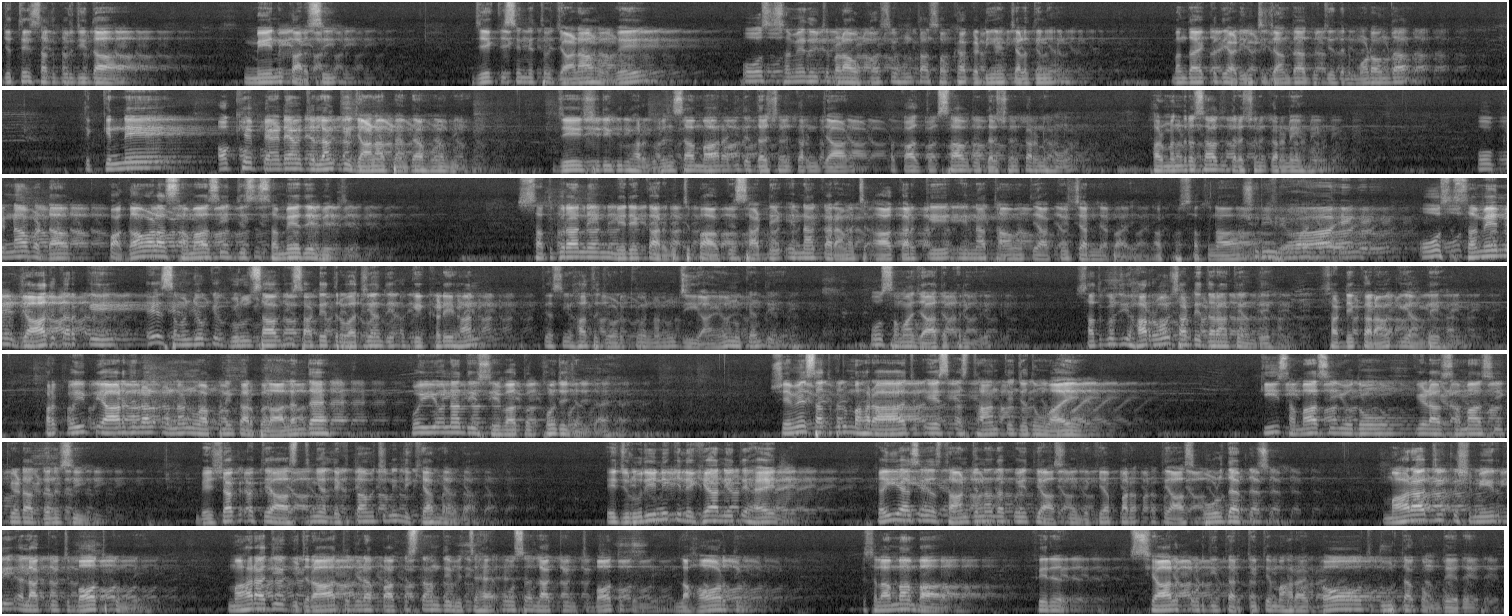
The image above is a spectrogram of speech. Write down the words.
ਜਿੱਥੇ ਸਤਿਗੁਰੂ ਜੀ ਦਾ ਮੇਨ ਘਰ ਸੀ। ਜੇ ਕਿਸੇ ਨੇ ਇੱਥੋਂ ਜਾਣਾ ਹੋਵੇ, ਉਸ ਸਮੇਂ ਦੇ ਵਿੱਚ ਬੜਾ ਔਖਾ ਸੀ। ਹੁਣ ਤਾਂ ਸੌਖਾ ਗੱਡੀਆਂ ਚੱਲਦੀਆਂ। ਬੰਦਾ ਇੱਕ ਦਿਹਾੜੀ ਵਿੱਚ ਜਾਂਦਾ, ਦੂਜੇ ਦਿਨ ਮੁੜ ਆਉਂਦਾ। ਤੇ ਕਿੰਨੇ ਔਖੇ ਪੈਂਡਿਆਂ ਵਿੱਚ ਲੰਘ ਕੇ ਜਾਣਾ ਪੈਂਦਾ ਹੁਣ ਵੀ। ਜੇ ਸ੍ਰੀ ਗੁਰੂ ਹਰਗੋਬਿੰਦ ਸਾਹਿਬ ਮਹਾਰਾਜ ਜੀ ਦੇ ਦਰਸ਼ਨ ਕਰਨ ਜਾਣ ਅਕਾਲ ਤਖਤ ਸਾਹਿਬ ਦੇ ਦਰਸ਼ਨ ਕਰਨ ਹੋਣ ਹਰਮੰਦਰ ਸਾਹਿਬ ਦੇ ਦਰਸ਼ਨ ਕਰਨੇ ਹੋਣ ਉਹ ਕਿੰਨਾ ਵੱਡਾ ਭਾਗਾਂ ਵਾਲਾ ਸਮਾਂ ਸੀ ਜਿਸ ਸਮੇਂ ਦੇ ਵਿੱਚ ਸਤਿਗੁਰਾਂ ਨੇ ਮੇਰੇ ਘਰ ਵਿੱਚ ਭਾਵ ਕੇ ਸਾਡੇ ਇਹਨਾਂ ਘਰਾਂ ਵਿੱਚ ਆ ਕਰਕੇ ਇਹਨਾਂ ਥਾਵਾਂ ਤੇ ਆ ਕੇ ਚਰਨ ਪਾਏ। ਆਖੋ ਸਤਨਾਮ। ਸ੍ਰੀ ਵਾਹਿਗੁਰੂ। ਉਸ ਸਮੇਂ ਨੂੰ ਯਾਦ ਕਰਕੇ ਇਹ ਸਮਝੋ ਕਿ ਗੁਰੂ ਸਾਹਿਬ ਜੀ ਸਾਡੇ ਦਰਵਾਜ਼ਿਆਂ ਦੇ ਅੱਗੇ ਖੜੇ ਹਨ ਤੇ ਅਸੀਂ ਹੱਥ ਜੋੜ ਕੇ ਉਹਨਾਂ ਨੂੰ ਜੀ ਆਏ ਉਹਨੂੰ ਕਹਿੰਦੇ ਹਾਂ ਉਹ ਸਮਾਂ ਯਾਦ ਕਰੀਏ। ਸਤਿਗੁਰੂ ਜੀ ਹਰ ਰੋਜ਼ ਸਾਡੇ ਦਰਾਂ ਤੇ ਆਉਂਦੇ ਹਨ, ਸਾਡੇ ਘਰਾਂ ਕੀ ਆਉਂਦੇ ਹਨ। ਪਰ ਕੋਈ ਪਿਆਰ ਦੇ ਨਾਲ ਉਹਨਾਂ ਨੂੰ ਆਪਣੇ ਘਰ ਬੁਲਾ ਲੈਂਦਾ ਹੈ, ਕੋਈ ਉਹਨਾਂ ਦੀ ਸੇਵਾ ਤੋਂ ਖੁੰਝ ਜਾਂਦਾ ਹੈ। ਛੇਵੇਂ ਸਤਿਗੁਰੂ ਮਹਾਰਾਜ ਇਸ ਅਸਥਾਨ ਤੇ ਜਦੋਂ ਆਏ, ਕੀ ਸਮਾਂ ਸੀ ਉਦੋਂ, ਕਿਹੜਾ ਸਮਾਂ ਸੀ, ਕਿਹੜਾ ਦਿਨ ਸੀ? ਬੇਸ਼ੱਕ ਇਤਿਹਾਸ ਦੀਆਂ ਲਿਖਤਾਂ ਵਿੱਚ ਨਹੀਂ ਲਿਖਿਆ ਮਿਲਦਾ। ਇਹ ਜ਼ਰੂਰੀ ਨਹੀਂ ਕਿ ਲਿਖਿਆ ਨਹੀਂ ਤੇ ਹੈ ਹੀ ਨਹੀਂ। ਕਈ ਐਸੇ ਸਥਾਨ ਜਿਨ੍ਹਾਂ ਦਾ ਕੋਈ ਇਤਿਹਾਸ ਨਹੀਂ ਲਿਖਿਆ, ਪਰ ਇਤਿਹਾਸ ਬੋਲਦਾ ਪਿੱਛੇ। ਮਹਾਰਾਜ ਜੀ ਕਸ਼ਮੀਰ ਦੇ ਇਲਾਕੇ ਵਿੱਚ ਬਹੁਤ ਘੁੰਮੇ। ਮਹਾਰਾਜ ਜੀ ਗੁਜਰਾਤ, ਜਿਹੜਾ ਪਾਕਿਸਤਾਨ ਦੇ ਵਿੱਚ ਹੈ, ਉਸ ਇਲਾਕੇ ਵਿੱਚ ਬਹੁਤ ਘੁੰਮੇ। ਲਾਹੌਰ ਦੀ, ਇਸਲਾਮਾਬਾਦ, ਫਿਰ ਸਿਆਲਕੋਟ ਦੀ ਧਰਤੀ ਤੇ ਮਹਾਰਾਜ ਬਹੁਤ ਦੂਰ ਤੱਕ ਘੁੰਮਦੇ ਰਹੇ।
